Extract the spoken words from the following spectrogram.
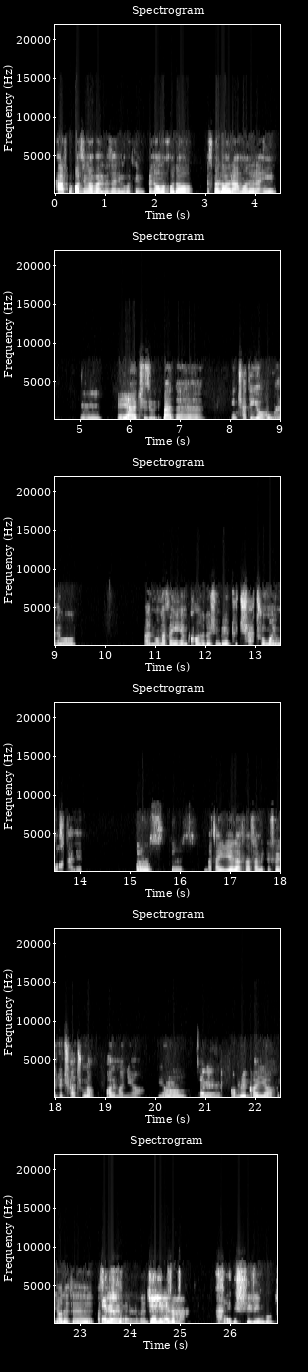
حرف می‌خواستیم اول بزنیم می‌گفتیم به نام خدا بسم الله الرحمن الرحیم. یه هر چیزی بود بعد این چت یاهو اومده بود. بعد ما مثلا این امکان داشتیم بریم تو چت رومای مختلف؟ درست درست. مثلا یه دفعه مثلا می‌تونست بریم تو چت روم آلمانیا یا آره. آمریکایی ها یادته؟ اصلا آره, آره. خیلی شیرین بود.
